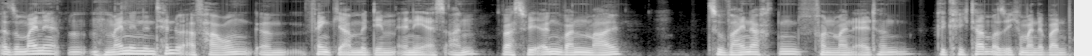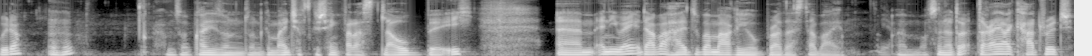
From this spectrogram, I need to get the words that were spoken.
Also meine, meine Nintendo-Erfahrung ähm, fängt ja mit dem NES an, was wir irgendwann mal zu Weihnachten von meinen Eltern gekriegt haben, also ich und meine beiden Brüder. Mhm. So quasi so ein, so ein Gemeinschaftsgeschenk war das, glaube ich. Ähm, anyway, da war halt Super Mario Brothers dabei. Ja. Ähm, auf so einer Dreier-Cartridge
